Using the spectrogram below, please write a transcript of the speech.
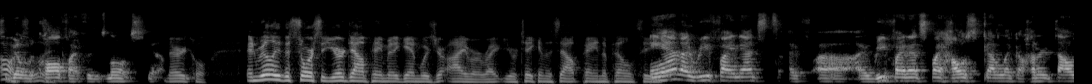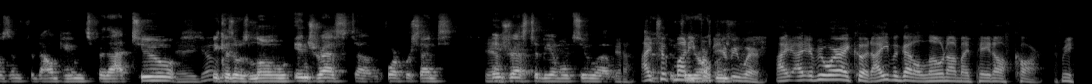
to oh, be able absolutely. to qualify for these loans. Yeah. Very cool. And really, the source of your down payment again was your IRA, right? You're taking this out, paying the penalty. And I refinanced. I, uh, I refinanced my house, got like a hundred thousand for down payments for that too, because it was low interest, um, four um, percent yeah. interest to be able to. Um, yeah, I took money from own. everywhere. I, I, everywhere I could. I even got a loan on my paid off car. I mean,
